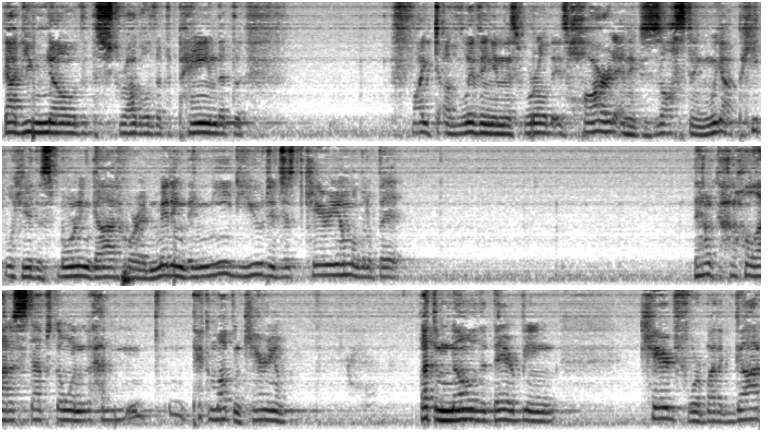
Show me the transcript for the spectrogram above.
God, you know that the struggle, that the pain, that the fight of living in this world is hard and exhausting. We got people here this morning, God, who are admitting they need you to just carry them a little bit. They don't got a whole lot of steps going. You pick them up and carry them? Let them know that they are being cared for by the God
